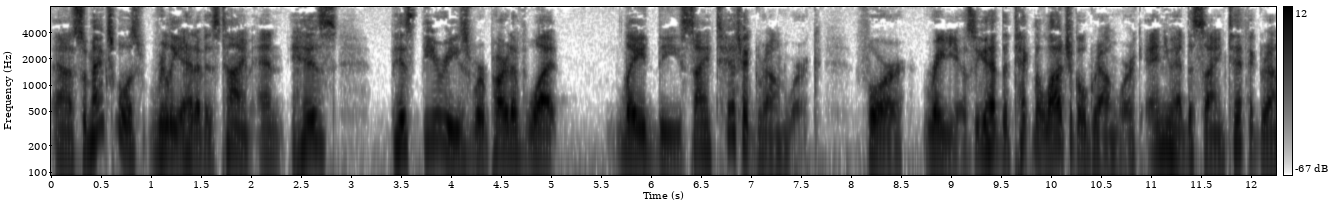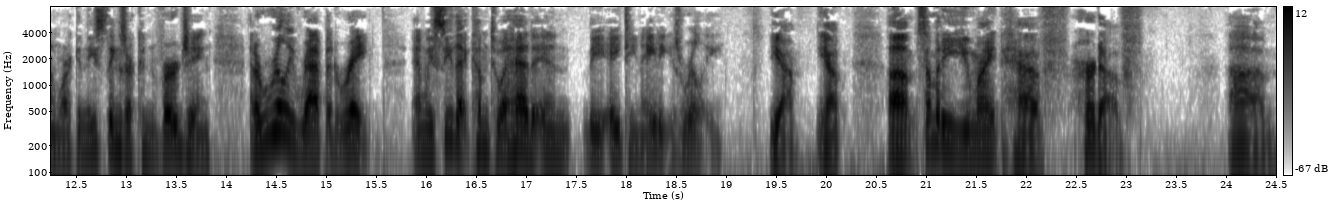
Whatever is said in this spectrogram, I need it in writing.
Uh, so Maxwell was really ahead of his time, and his his theories were part of what laid the scientific groundwork for radio. So you had the technological groundwork and you had the scientific groundwork, and these things are converging at a really rapid rate. And we see that come to a head in the 1880s, really. Yeah, yeah. Um, somebody you might have heard of, um,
